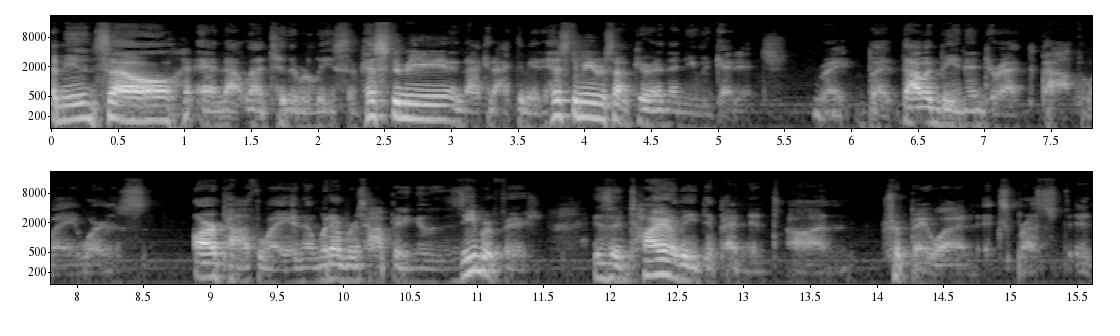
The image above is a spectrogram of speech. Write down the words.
immune cell, and that led to the release of histamine, and that could activate a histamine receptor, and then you would get itch, right? But that would be an indirect pathway, whereas our pathway, and then whatever's happening in the zebrafish, is entirely dependent on TRPA1 expressed in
